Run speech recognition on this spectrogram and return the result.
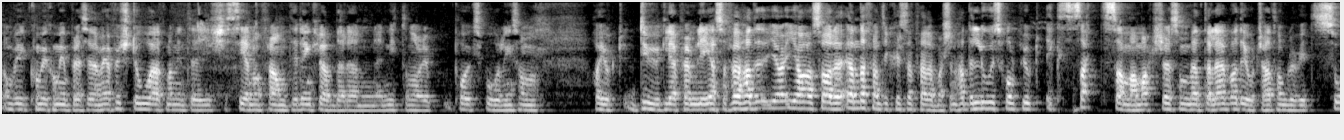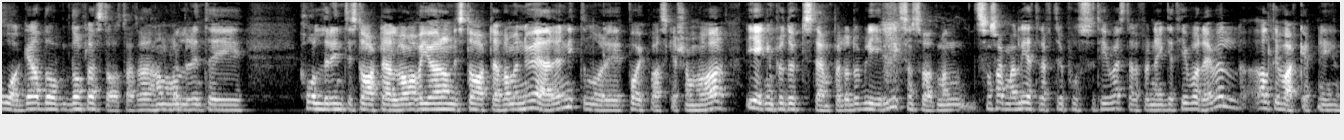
om vi kommer komma in på det senare, men jag förstår att man inte ser någon framtid i en klubb där en 19-årig pojkspoling som har gjort dugliga Premier League. Alltså för hade, jag, jag sa det ända fram till Crystal Palace-matchen. Hade Louis Holpe gjort exakt samma matcher som Bentaleb hade gjort så hade han blivit sågad av de flesta av oss. Att Han håller inte i Håller inte i startelvan. Vad gör han i startelvan? Men nu är det en 19-årig pojkvasker som har egen produktstämpel och då blir det liksom så att man, som sagt, man letar efter det positiva istället för det negativa. Och det är väl alltid vackert i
